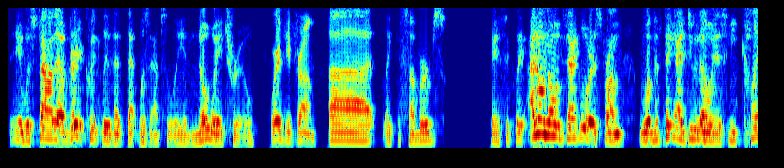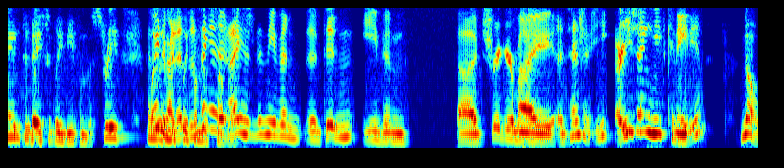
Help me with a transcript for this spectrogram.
it was found out very quickly that that was absolutely in no way true. Where's he from? Uh, like the suburbs, basically. I don't know exactly where he's from. Well, the thing I do know is he claimed to basically be from the streets, and he Wait was a minute. actually The from thing the is, I suburbs. didn't even it didn't even uh, trigger my attention. He, are you saying he's Canadian? no,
